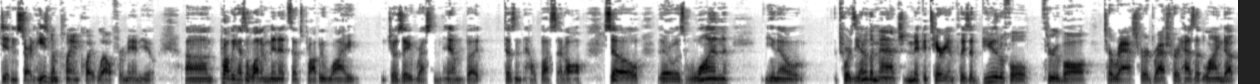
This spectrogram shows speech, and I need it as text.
didn't start, and he's been playing quite well for Manu. Um, probably has a lot of minutes. That's probably why Jose rested him, but doesn't help us at all. So there was one, you know, towards the end of the match, Mkhitaryan plays a beautiful through ball to Rashford. Rashford has it lined up,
